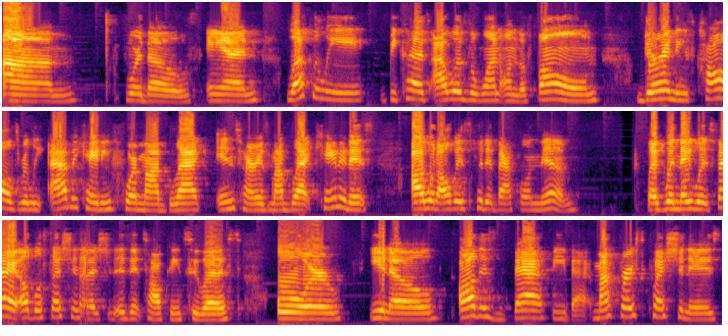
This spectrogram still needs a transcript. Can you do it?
um, for those. And luckily, because I was the one on the phone during these calls, really advocating for my black interns, my black candidates, I would always put it back on them. Like when they would say, "Oh, well, such and such isn't talking to us," or you know, all this bad feedback. My first question is,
